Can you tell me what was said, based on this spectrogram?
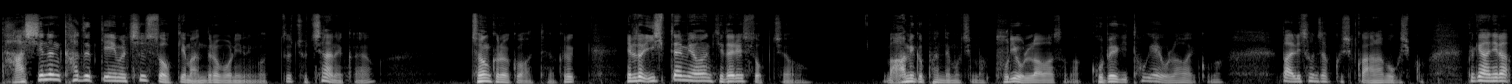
다시는 카드 게임을 칠 수 없게 만들어 버리는 것도 좋지 않을까요? 전 그럴 것 같아요. 그러, 예를 들어 20대면 기다릴 수 없죠. 마음이 급한데 막 지금 막 불이 올라와서 막 고백이 턱에 올라와 있고 막 빨리 손잡고 싶고 안아보고 싶고 그게 아니라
